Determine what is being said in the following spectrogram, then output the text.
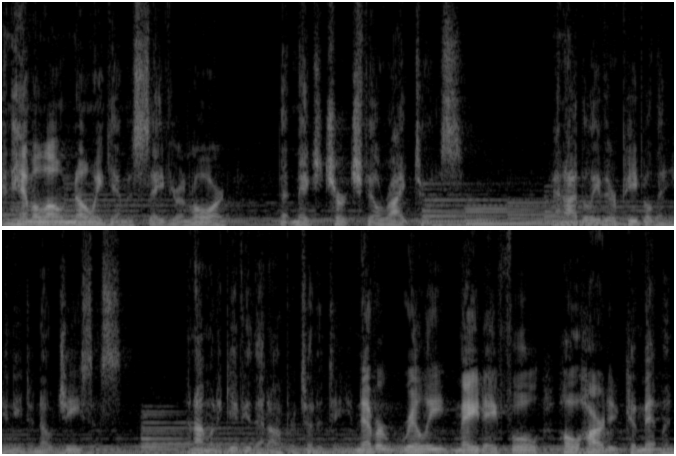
and Him alone, knowing Him as Savior and Lord, that makes church feel right to us. And I believe there are people that you need to know Jesus. And I'm going to give you that opportunity. You never really made a full, wholehearted commitment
